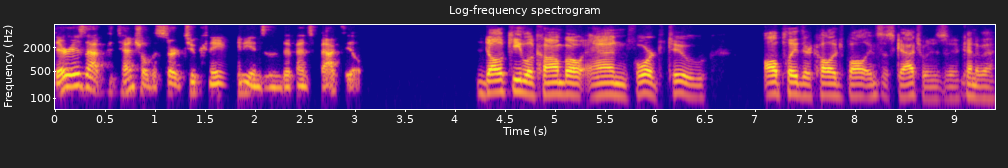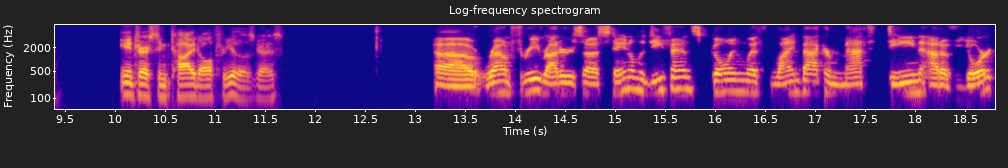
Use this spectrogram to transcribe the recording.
there is that potential to start two Canadians in the defensive backfield. Dalke, Lokombo, and Ford too, all played their college ball in Saskatchewan. Is a kind of a interesting tie to all three of those guys. Uh, round three, Riders uh, staying on the defense, going with linebacker Matt Dean out of York.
